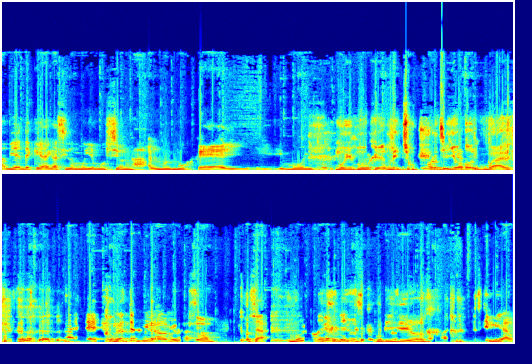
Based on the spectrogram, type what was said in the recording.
también de que haya sido muy emocional, muy mujer y, muy. Muy mujer, dicho por Dios, no he terminado mi oración. O sea, muy mujer. Dios mío. Es que mira,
